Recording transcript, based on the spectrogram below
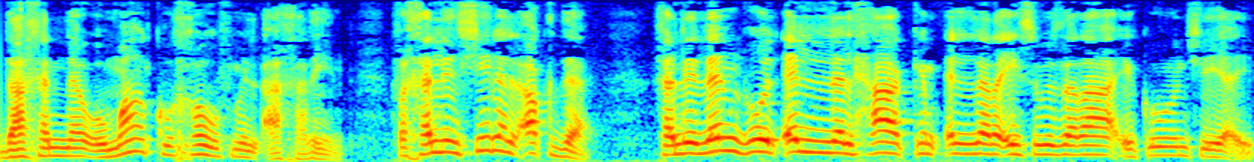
داخلنا وماكو خوف من الآخرين. فخلي نشيل العقدة. خلي لا نقول إلا الحاكم إلا رئيس وزراء يكون شيعي.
